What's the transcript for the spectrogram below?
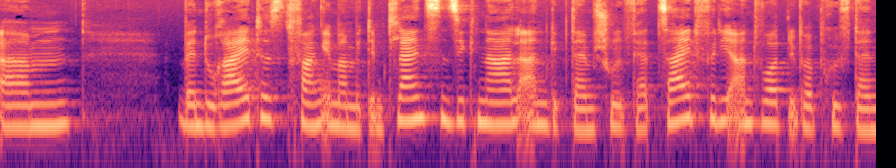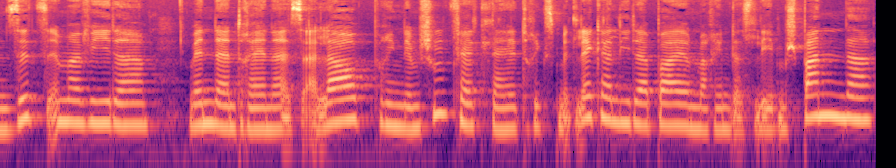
Ähm, wenn du reitest, fang immer mit dem kleinsten Signal an, gib deinem Schulpferd Zeit für die Antworten, überprüf deinen Sitz immer wieder. Wenn dein Trainer es erlaubt, bring dem Schulpferd kleine Tricks mit Leckerli dabei und mach ihm das Leben spannender.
